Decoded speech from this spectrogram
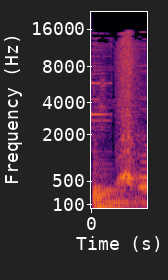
Bye.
